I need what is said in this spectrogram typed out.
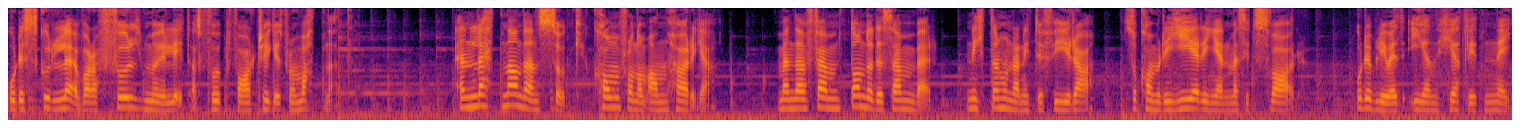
Och det skulle vara fullt möjligt att få upp fartyget från vattnet. En lättnadens suck kom från de anhöriga. Men den 15 december 1994 så kom regeringen med sitt svar och det blev ett enhetligt nej.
